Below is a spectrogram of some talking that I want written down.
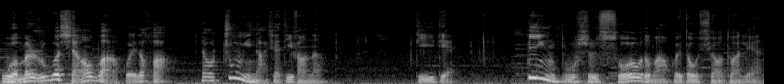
我们如果想要挽回的话，要注意哪些地方呢？第一点，并不是所有的挽回都需要锻炼。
